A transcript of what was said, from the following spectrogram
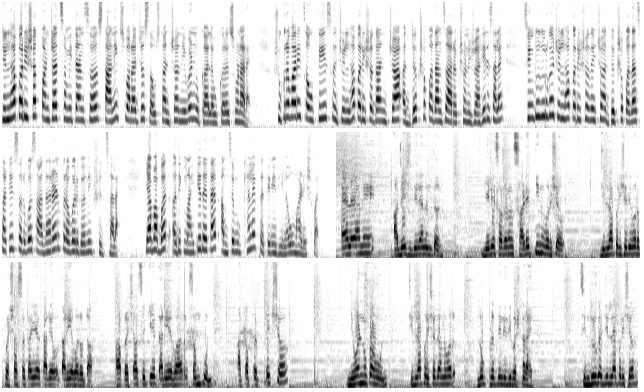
जिल्हा परिषद पंचायत समित्यांसह स्थानिक स्वराज्य संस्थांच्या निवडणुका लवकरच होणार आहेत. शुक्रवारी चौतीस जिल्हा परिषदांच्या अध्यक्षपदांचं आरक्षण जाहीर झालंय. सिंधुदुर्ग जिल्हा परिषदेच्या अध्यक्षपदासाठी सर्वसाधारण प्रवर्ग निश्चित झालाय. याबाबत अधिक माहिती देत आहेत आमचे मुख्यालय प्रतिनिधी लव महाडेश्वर. न्यायालयाने आदेश दिल्यानंतर गेले साधारण साडेतीन वर्ष जिल्हा परिषदेवर प्रशासकीय कार्य कार्यभार होता. हा प्रशासकीय कार्यभार संपून आता प्रत्यक्ष निवडणुका होऊन जिल्हा परिषदांवर लोकप्रतिनिधी बसणार आहेत. सिंधुदुर्ग जिल्हा परिषद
